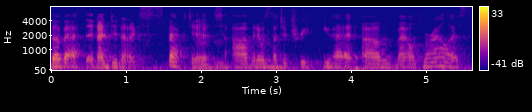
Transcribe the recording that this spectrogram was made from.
the best, and I did not expect it. Mhm. Um, and it was such a treat. You had um, Miles Morales,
